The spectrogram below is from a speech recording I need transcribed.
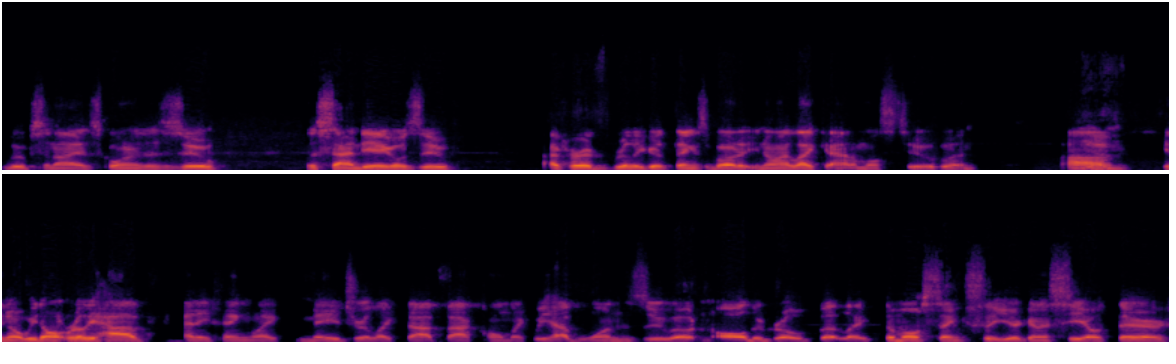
Loops and I is going to the zoo, the San Diego Zoo. I've heard really good things about it. You know, I like animals too, and Um, yeah. You know, we don't really have anything like major like that back home. Like we have one zoo out in Aldergrove, but like the most things that you're gonna see out there,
